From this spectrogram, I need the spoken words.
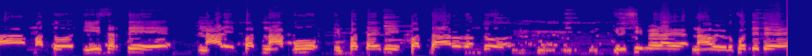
ಆ, ಮತ್ತು ಈ ಸರ್ತಿ ನಾಳೆ ಇಪ್ಪತ್ನಾಲ್ಕು ಇಪ್ಪತ್ತೈದು ಇಪ್ಪತ್ತಾರರಂದು ಕೃಷಿ ಮೇಳ ನಾವು ಹಿಡ್ಕೊಂಡಿದ್ದೇವೆ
